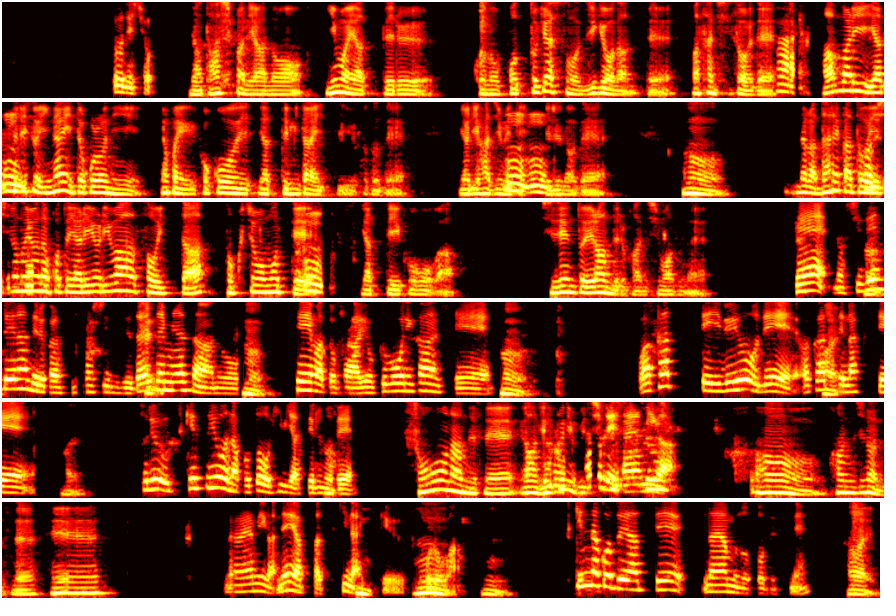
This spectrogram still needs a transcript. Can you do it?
どうでしょいや、確かにあの、今やってる、このポッドキャストの事業なんて、まさにそうでう、はい。あんまりやってる人いないところに、やっぱりここをやってみたいっていうことで、やり始めていってるので、うん。だから誰かと一緒のようなことやるよりは、そういった特徴を持っうてんやっていく方が、自然と選んでる感じしますね。ね、自然と選んでるから素晴らしいですよ。大体皆さん、あの、うん。テーマとか欲望に関してうん。分かっているようで、分かってなくて、はい。それを打ち消すようなことを日々やってるので、そうなんですね。あ、逆に打ち後で悩みが、うん、感じなんですね。へえ。悩みがね、やっぱ尽きないっていうところは、うん。好きなことやって悩むのとですね、はい。好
